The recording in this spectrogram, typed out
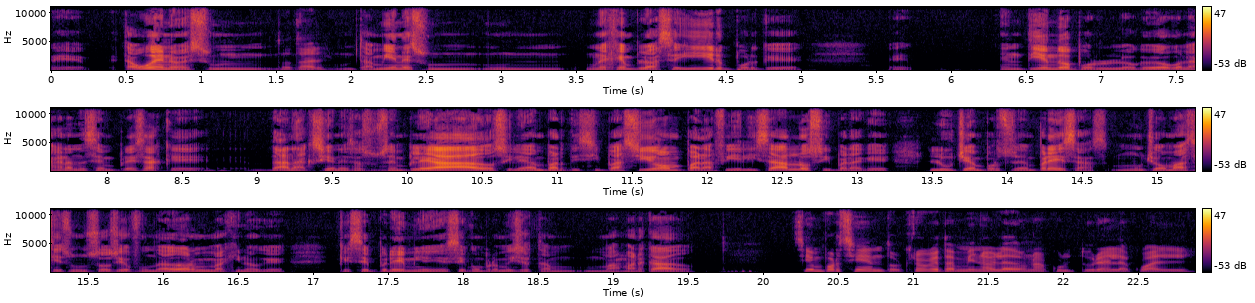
eh, está bueno, es un Total. un- también es un, un- un ejemplo a seguir porque eh, entiendo por lo que veo con las grandes empresas que dan acciones a sus empleados y le dan participación para fidelizarlos y para que luchen por sus empresas. Mucho más si es un socio fundador, me imagino que, que ese premio y ese compromiso está más marcado. 100%. Creo que también habla de una cultura en la cual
